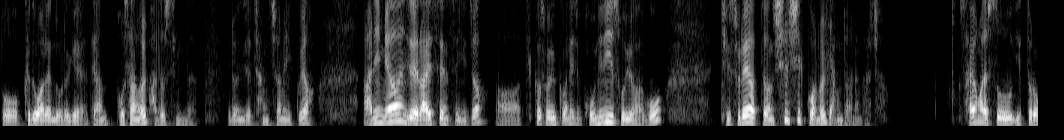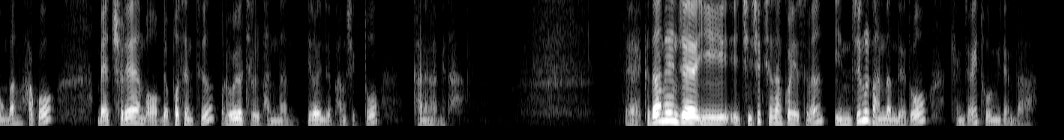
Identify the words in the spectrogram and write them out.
또 그동안의 노력에 대한 보상을 받을 수 있는 이런 이제 장점이 있고요. 아니면 이제 라이센싱이죠. 어, 특허 소유권이 본인이 소유하고 기술의 어떤 실시권을 양도하는 거죠. 사용할 수 있도록만 하고 매출의 뭐 몇 퍼센트 로열티를 받는 이런 이제 방식도 가능합니다. 예, 그 다음에 이제 이 지식재산권이 있으면 인증을 받는데도 굉장히 도움이 된다.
